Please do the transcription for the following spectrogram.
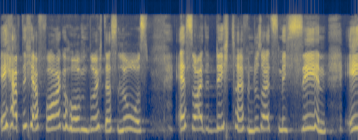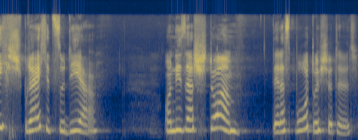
Ich habe dich hervorgehoben durch das Los. Es sollte dich treffen, du sollst mich sehen. Ich spreche zu dir. Und dieser Sturm, der das Boot durchschüttelt,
